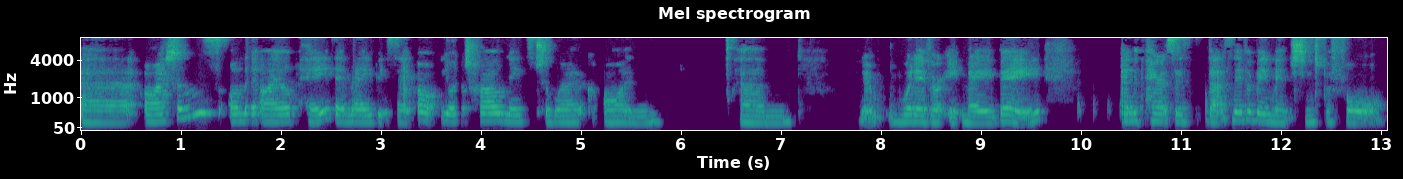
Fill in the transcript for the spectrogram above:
uh, items on the ILP. They may be saying, oh, your child needs to work on um, you know, whatever it may be and the parent says that's never been mentioned before.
